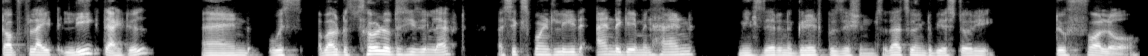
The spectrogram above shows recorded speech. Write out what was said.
top flight league title. And with about a third of the season left, a six point lead, and a game in hand means they're in a great position. So that's going to be a story to follow.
